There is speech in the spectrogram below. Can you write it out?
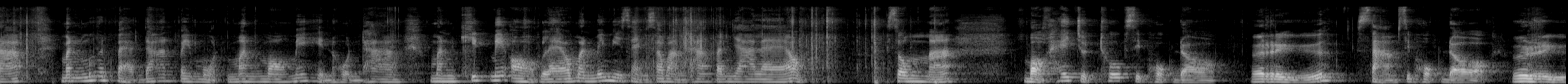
รัก มันมืดแปดด้านไปหมด มันมองไม่เห็นหนทาง มันคิดไม่ออกแล้ว มันไม่มีแสงสว่างทางปัญญาแล้วส้มมะบอกให้จุดธูป16 ดอก หรือ 36 ดอก หรือ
